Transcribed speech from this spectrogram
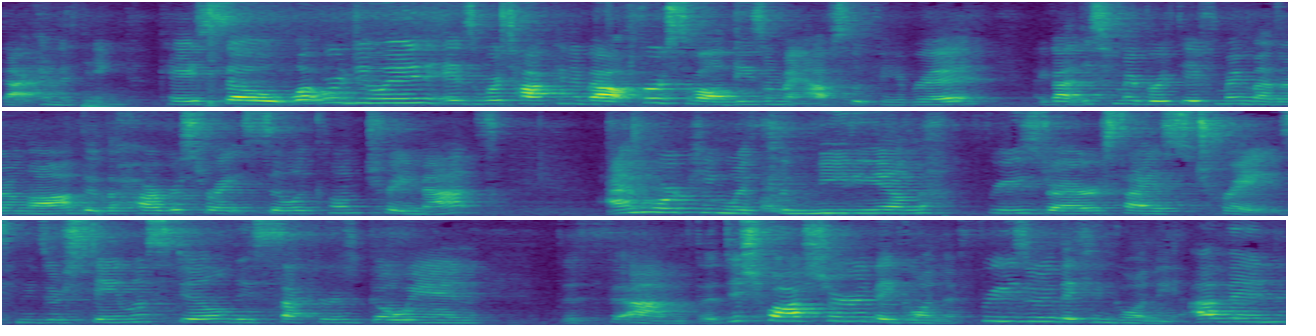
that kind of thing. Okay, so what we're doing is we're talking about, first of all, these are my absolute favorite. I got these for my birthday from my mother-in-law. They're the Harvest Right silicone tray mats. I'm working with the medium freeze dryer size trays. These are stainless steel. These suckers go in the, um, the dishwasher, they go in the freezer, they can go in the oven.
